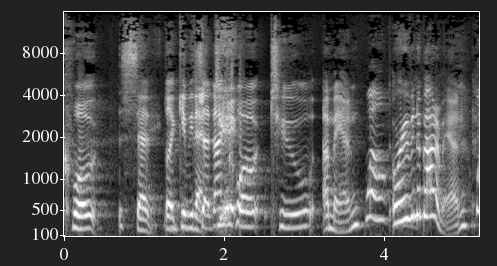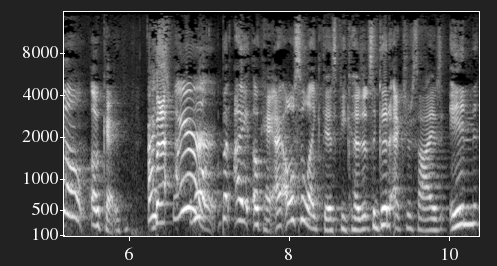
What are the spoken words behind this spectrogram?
quote said like Give me that said that quote to a man. Well- or even about a man. Well, okay. I but swear. well, but I okay. I also like this because it's a good exercise in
